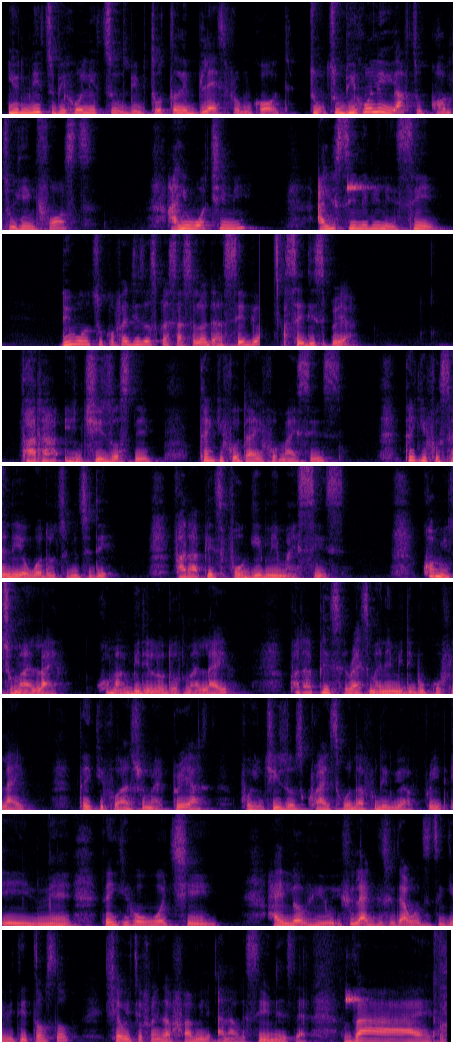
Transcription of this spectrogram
You need to be holy to be totally blessed from God. To, to be holy, you have to come to Him first. Are you watching me? Are you still living in sin? Do you want to confess Jesus Christ as your Lord and Savior? Say this prayer. Father, in Jesus' name, thank you for dying for my sins. Thank you for sending your word unto me today. Father, please forgive me my sins. Come into my life. Come and be the Lord of my life. Father, please write my name in the book of life. Thank you for answering my prayers. For in Jesus Christ's wonderful name we have prayed. Amen. Thank you for watching. I love you. If you like this video, I want you to give it a thumbs up, share with your friends and family, and I will see you next time. Bye.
